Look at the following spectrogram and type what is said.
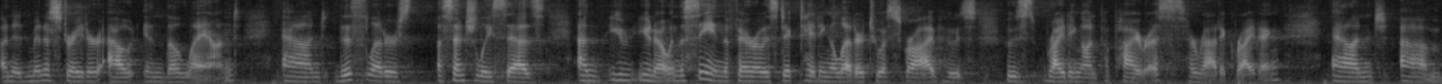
an administrator out in the land. And this letter essentially says, and you, you know, in the scene, the pharaoh is dictating a letter to a scribe who's, who's writing on papyrus, hieratic writing. And, um,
